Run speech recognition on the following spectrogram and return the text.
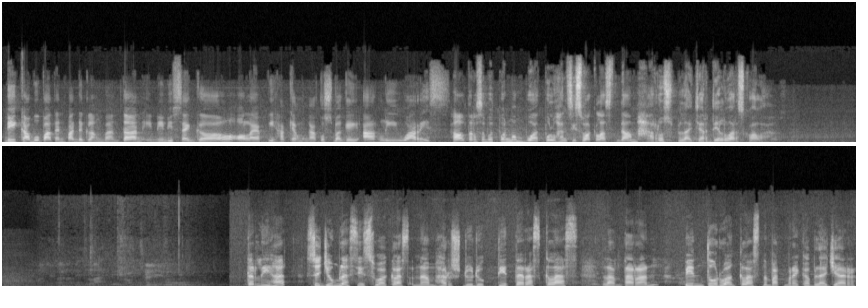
di Kabupaten Pandeglang Banten ini disegel oleh pihak yang mengaku sebagai ahli waris. Hal tersebut pun membuat puluhan siswa kelas 6 harus belajar di luar sekolah. Terlihat sejumlah siswa kelas 6 harus duduk di teras kelas lantaran pintu ruang kelas tempat mereka belajar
